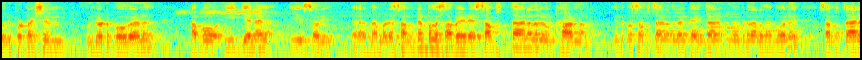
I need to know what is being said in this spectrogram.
ഒരു പ്രൊട്ടക്ഷൻ മുന്നോട്ട് പോവുകയാണ്. അപ്പോൾ ഈ ജന ഈ സോറി നമ്മുടെ സംരംഭക സഭയുടെ സംസ്ഥാനതല ഉദ്ഘാടനം. ഇന്നിപ്പോൾ സംസ്ഥാനതല കൈത്താനം ഇവിടെ നടന്നതുപോലെ സംസ്ഥാന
